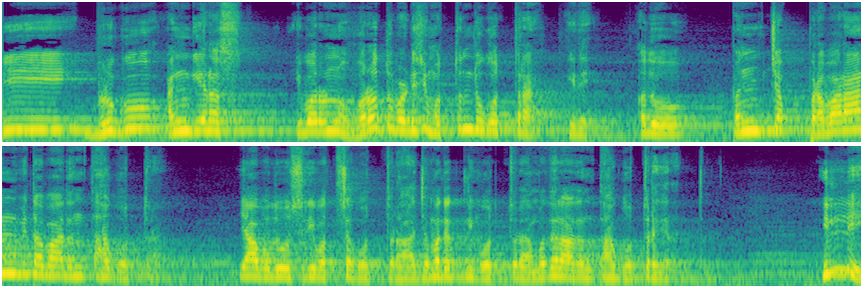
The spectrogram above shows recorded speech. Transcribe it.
ಈ ಭೃಗು ಅಂಗಿರಸ್ ಇವರನ್ನು ಹೊರತುಪಡಿಸಿ ಮತ್ತೊಂದು ಗೋತ್ರ ಇದೆ. ಅದು ಪಂಚಪ್ರವರಾನ್ವಿತವಾದಂತಹ ಗೋತ್ರ. ಯಾವುದು? ಶ್ರೀವತ್ಸ ಗೋತ್ರ ಜಮದಗ್ನಿ ಗೋತ್ರ ಮೊದಲಾದಂತಹ ಗೋತ್ರ ಇರುತ್ತೆ. ಇಲ್ಲಿ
